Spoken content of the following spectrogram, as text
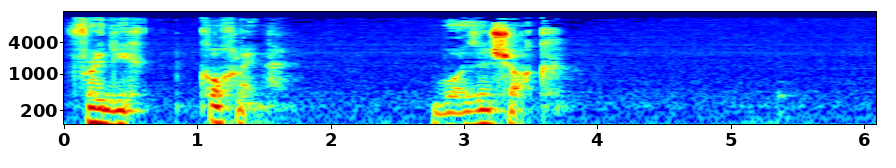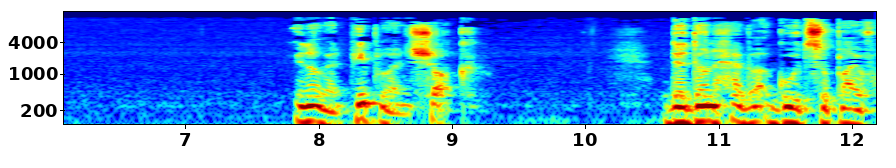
Friedrich Koehnlein was in shock. You know, when people are in shock, they don't have a good supply of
